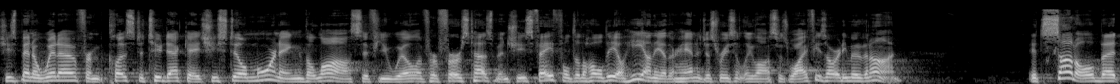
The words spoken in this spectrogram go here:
She's been a widow for close to two decades. She's still mourning the loss, if you will, of her first husband. She's faithful to the whole deal. He, on the other hand, had just recently lost his wife. He's already moving on. It's subtle, but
